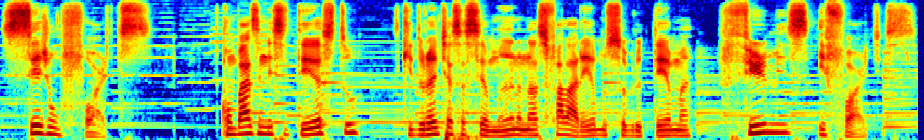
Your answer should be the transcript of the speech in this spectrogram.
sejam fortes". Com base nesse texto, que durante essa semana nós falaremos sobre o tema firmes e fortes.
